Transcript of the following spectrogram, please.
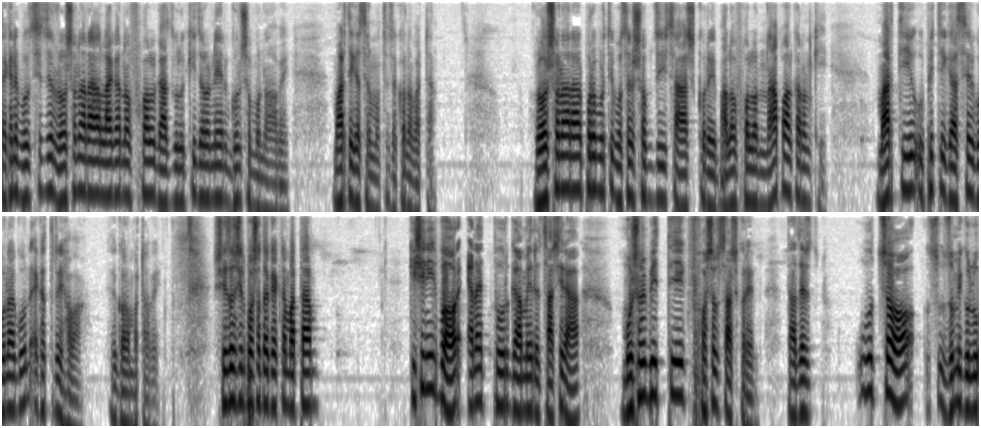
তো এখানে বলছে যে রসনারা লাগানো ফল গাছগুলো কি ধরনের গুণসম্পন্ন হবে? মারতি গাছের মতো যে কোনোবারটা রসনারার পরবর্তী বছর সবজি চাষ করে ভালো ফলন না পাওয়ার কারণ কি? মারতি উপিতি গাছের গুণাগুণ একত্রে হওয়া। গরম বাটা হবে। সৃজনশীল প্রশ্ন দেখো এক নাম্বারটা। কৃষি নির্ভর এনায়তপুর গ্রামের চাষিরা মৌসুমি ভিত্তিক ফসল চাষ করেন। তাদের উচ্চ জমিগুলো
